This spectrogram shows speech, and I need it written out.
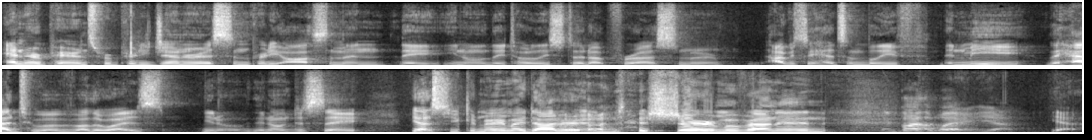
And her parents were pretty generous and pretty awesome, and they, you know, they totally stood up for us and were, obviously had some belief in me. They had to have, otherwise, you know, they don't just say, "Yes, you can marry my daughter," and sure, move on in. And by the way, yeah. Yeah.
